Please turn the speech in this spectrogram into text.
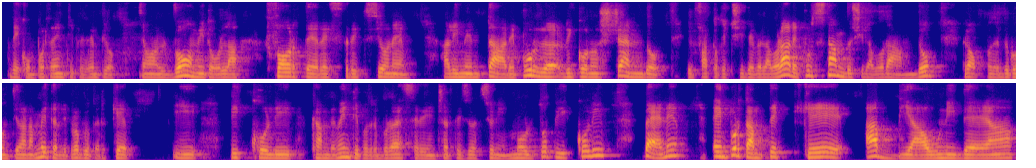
dei comportamenti, per esempio, siamo al vomito la forte restrizione alimentare, pur riconoscendo il fatto che ci deve lavorare, pur standoci lavorando, però potrebbe continuare a metterli proprio perché i piccoli cambiamenti potrebbero essere in certe situazioni molto piccoli, bene, è importante che abbia un'idea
